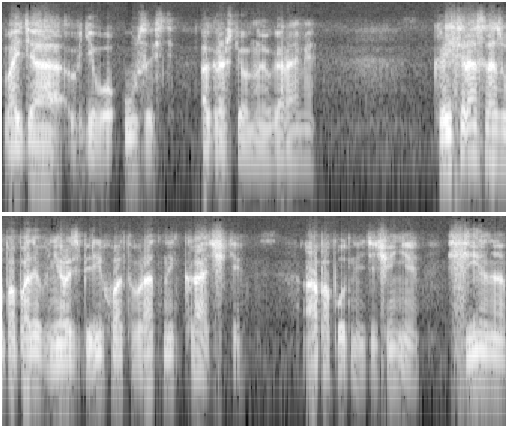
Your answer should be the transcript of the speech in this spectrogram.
Войдя в его узость, огражденную горами, Крейсера сразу попали в неразбериху отвратной качки, а попутное течение сильно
